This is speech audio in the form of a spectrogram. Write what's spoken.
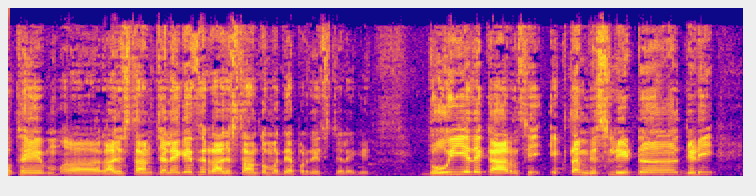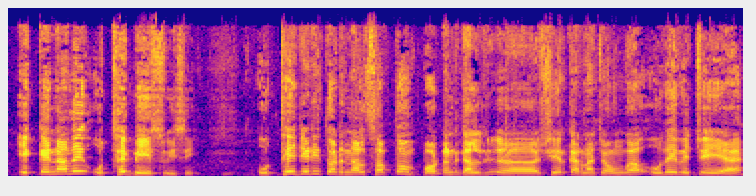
ਉਥੇ ਰਾਜਸਥਾਨ ਚਲੇ ਗਏ। ਫਿਰ ਰਾਜਸਥਾਨ ਤੋਂ ਮੱਧ ਪ੍ਰਦੇਸ਼ ਚਲੇ ਗਏ। ਦੋ ਹੀ ਇਹਦੇ ਕਾਰਨ ਸੀ। ਇੱਕ ਤਾਂ ਮਿਸਲੀਡ, ਜਿਹੜੀ ਇੱਕ ਇਹਨਾਂ ਦੇ ਉੱਥੇ ਬੇਸ ਵੀ ਸੀ। ਉੱਥੇ ਜਿਹੜੀ ਤੁਹਾਡੇ ਨਾਲ ਸਭ ਤੋਂ ਇੰਪੋਰਟੈਂਟ ਗੱਲ ਸ਼ੇਅਰ ਕਰਨਾ ਚਾਹੂੰਗਾ, ਉਹਦੇ ਵਿੱਚ ਇਹ ਹੈ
